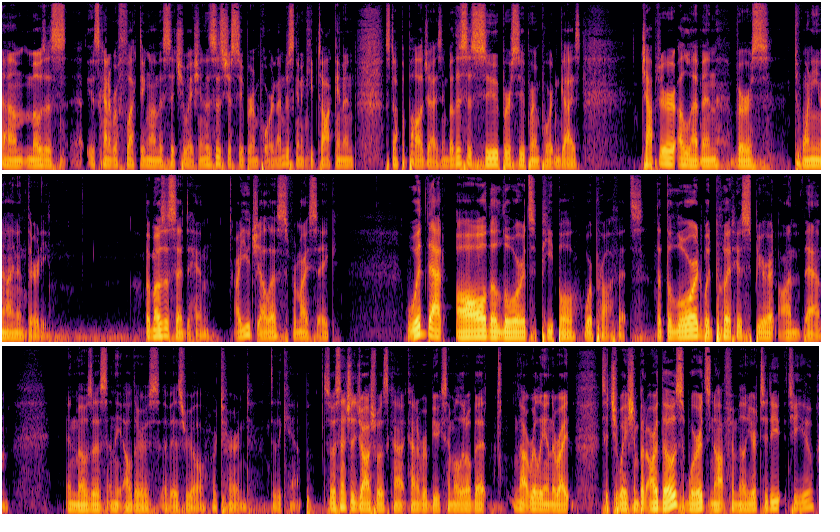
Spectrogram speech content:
um, Moses is kind of reflecting on this situation. This is just super important. I'm just going to keep talking and stop apologizing, but this is super, super important, guys. Chapter 11, verse 29 and 30. But Moses said to him, Are you jealous for my sake? Would that all the Lord's people were prophets, that the Lord would put his spirit on them. And Moses and the elders of Israel returned to the camp. So essentially, Joshua kind of, kind of rebukes him a little bit, not really in the right situation. But are those words not familiar to to you?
